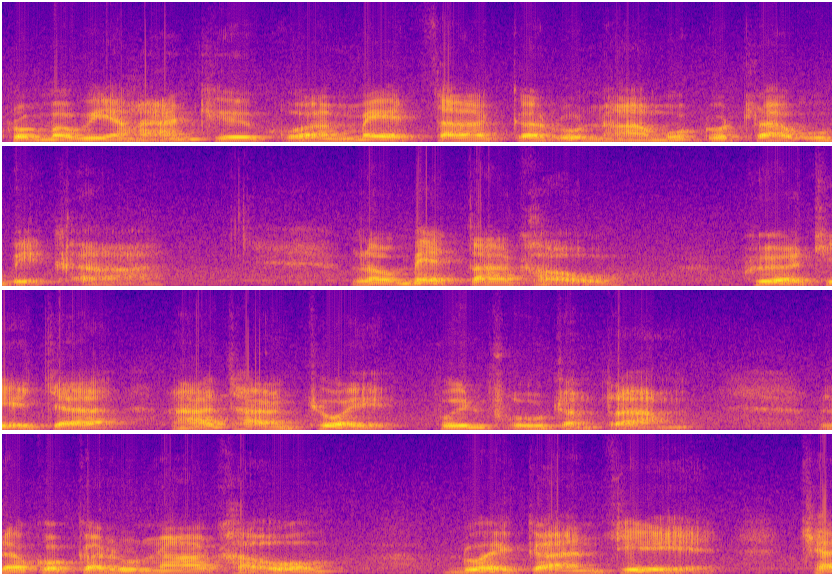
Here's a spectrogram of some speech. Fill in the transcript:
พรหมวิหารคือความเมตตากรุณามุทุตราอุเบกขา เราเมตตาเขา เพื่อที่จะหาทางช่วยฟื้นฟูต่างๆ แล้วก็กรุณาเขาด้วยการที่ใช้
